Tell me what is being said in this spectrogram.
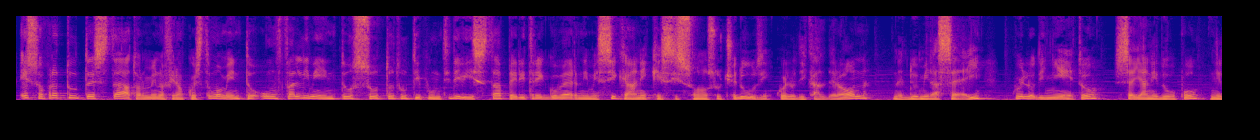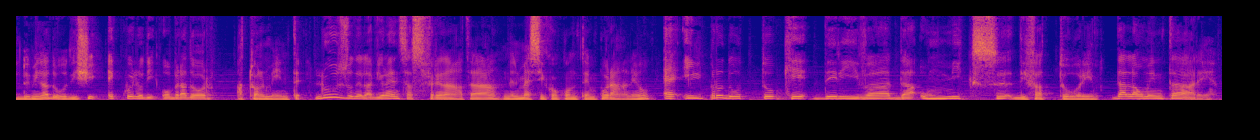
E soprattutto è stato, almeno fino a questo momento, un fallimento sotto tutti i punti di vista per i tre governi messicani che si sono succeduti, quello di Calderón nel 2006, quello di Nieto, sei anni dopo, nel 2012, e quello di Obrador, attualmente. L'uso della violenza sfrenata nel Messico contemporaneo è il prodotto che deriva da un mix di fattori, dall'aumentare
